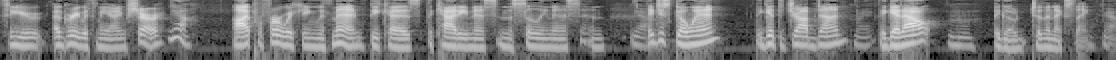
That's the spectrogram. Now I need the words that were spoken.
So you agree with me, I'm sure. Yeah. I prefer working with men because the cattiness and the silliness and Yeah. they just go in, they get the job done, Right. they get out, they go to the next thing. Yeah.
